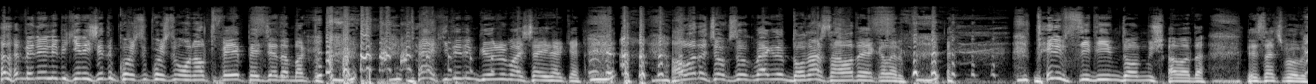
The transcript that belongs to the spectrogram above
Valla ben öyle bir kere işledim koştum koştum 16 F'ye pencereden baktım. belki dedim görürüm aşağı inerken. Hava da çok soğuk belki dedim donarsa havada yakalarım. Benim CD'im donmuş havada. Ne saçma olur.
